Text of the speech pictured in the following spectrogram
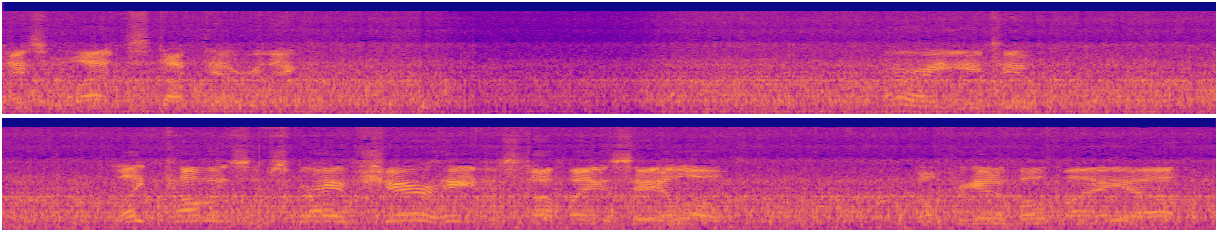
Nice and wet, stuck to everything. Alright, YouTube. Like, comment, subscribe, share. Hey, just stop by and say hello. Don't forget about my uh,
